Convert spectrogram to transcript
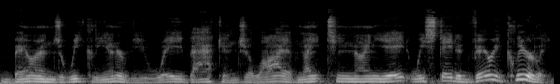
Barron's Weekly interview way back in July of 1998, we stated very clearly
